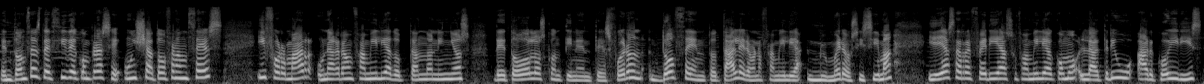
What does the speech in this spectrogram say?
Entonces decide comprarse un chateau francés y formar una gran familia adoptando niños de todos los continentes. Fueron 12 en total, era una familia numerosísima, y ella se refería a su familia como la tribu arcoiris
